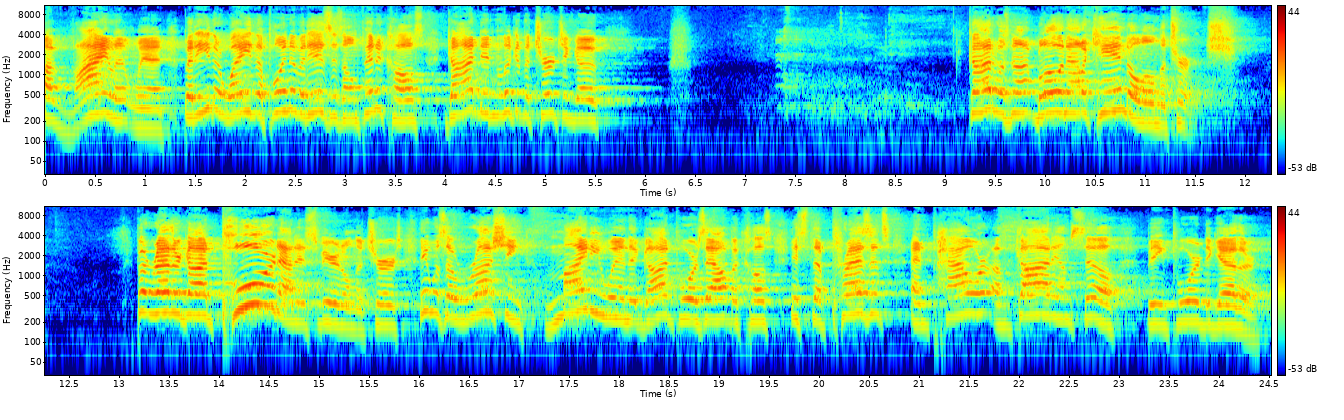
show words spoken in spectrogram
a violent wind. But either way, the point of it is, is on Pentecost, God didn't look at the church and go, God was not blowing out a candle on the church. But rather, God poured out His Spirit on the church. It was a rushing, mighty wind that God pours out because it's the presence and power of God Himself being poured together.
